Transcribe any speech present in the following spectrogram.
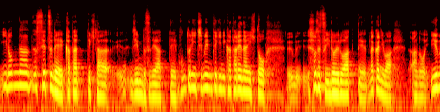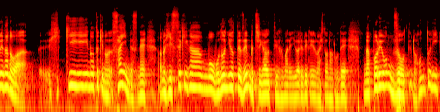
いろんな説で語ってきた人物であって、本当に一面的に語れない人、諸説いろいろあって、中には、あの、有名なのは、筆記の時のサインですね。あの筆跡がもうものによって全部違うっていうふうまで言われているような人なので、ナポレオン像っていうのは本当に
